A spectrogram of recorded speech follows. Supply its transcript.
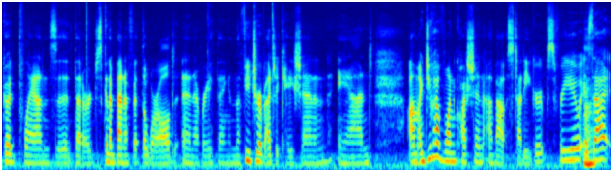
good plans uh, that are just going to benefit the world and everything and the future of education. And um, I do have one question about study groups for you. Is Uh-huh. that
